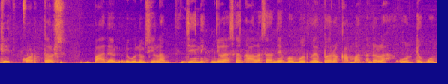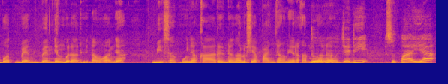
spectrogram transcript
Headquarters pada 2006 silam, Jenik menjelaskan alasannya membuat label rekaman adalah untuk membuat band-band yang berada di naungannya bisa punya karir dengan usia panjang nih rekan Buana. Tuh, jadi supaya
